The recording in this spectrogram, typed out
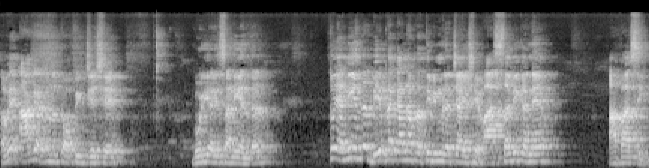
હવે આગળનો ટોપિક જે છે, ગોળી અરીસાની અંદર. તો એની અંદર બે પ્રકારના પ્રતિબિંબ રચાય છે, વાસ્તવિક અને આભાસી.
